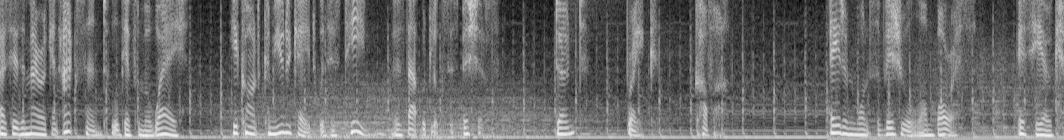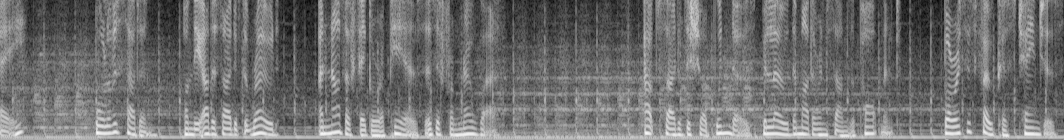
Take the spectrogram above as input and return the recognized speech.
as his American accent will give him away. He can't communicate with his team, as that would look suspicious. Don't break cover. Aden wants a visual on Boris. Is he okay? All of a sudden, on the other side of the road, another figure appears as if from nowhere. Outside of the shop windows, below the mother and son's apartment, Boris's focus changes.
